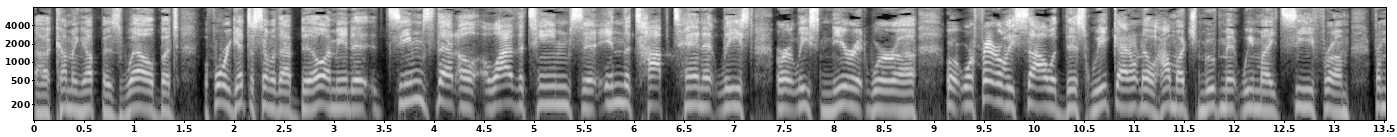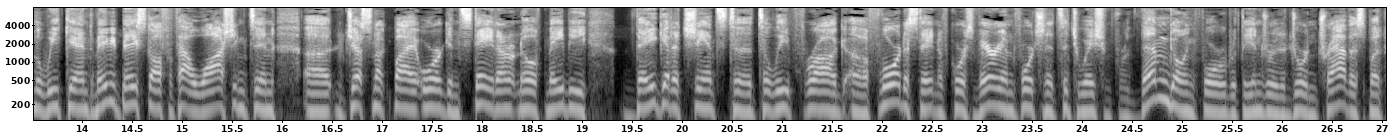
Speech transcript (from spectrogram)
uh, coming up as well. But before we get to some of that, Bill, I mean, it, it seems that a, a, lot of the teams in the top 10 at least, or at least near it, were, uh, were fairly solid this week. I don't know how much movement we might see from, from the weekend, maybe based off of how Washington uh, just snuck by Oregon State. I don't know if maybe they get a chance to, to leave leapfrog uh, Florida State, and of course, very unfortunate situation for them going forward with the injury to Jordan Travis. But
